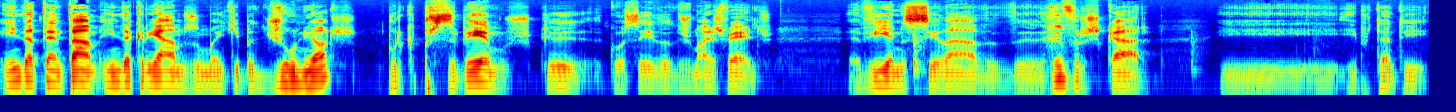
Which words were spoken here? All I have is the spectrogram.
Ainda tentámos, ainda criámos uma equipa de júniores, porque percebemos que com a saída dos mais velhos havia necessidade de refrescar e, e portanto, e,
